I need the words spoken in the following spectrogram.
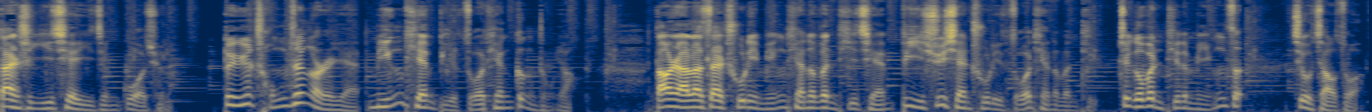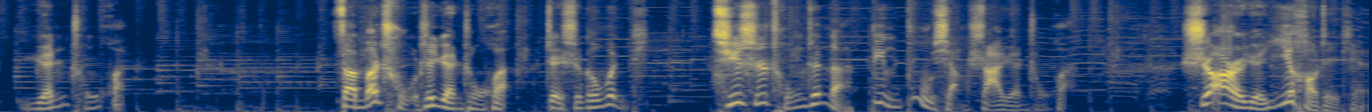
但是，一切已经过去了。对于崇祯而言，明天比昨天更重要。当然了，在处理明天的问题前，必须先处理昨天的问题。这个问题的名字就叫做袁崇焕。怎么处置袁崇焕，这是个问题。其实，崇祯呢并不想杀袁崇焕。十二月一号这天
